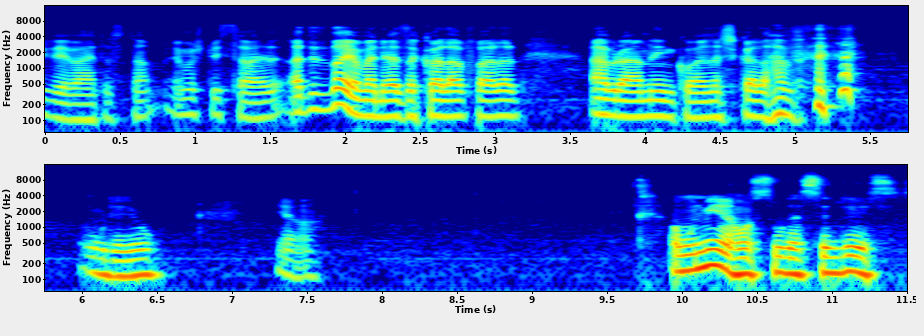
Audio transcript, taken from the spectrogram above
mivé változtam? Én most visszaváltoztam. Hát ez nagyon menő ez a kalap, hallod? Abraham Lincoln-os kalap. Ugye jó. ja. Amúgy milyen hosszú lesz egy rész?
